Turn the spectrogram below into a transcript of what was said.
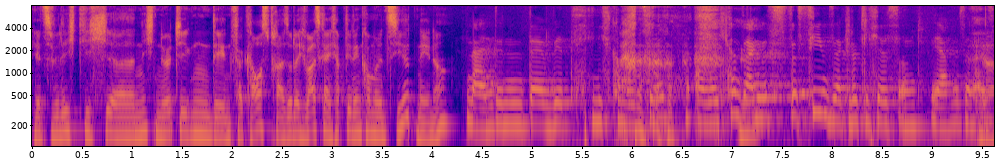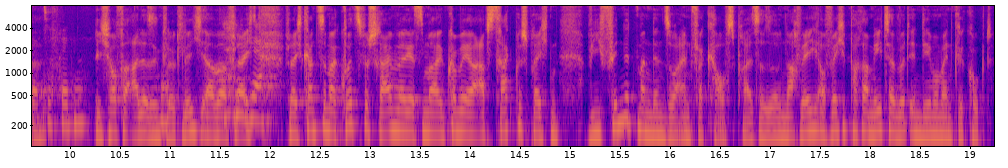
Jetzt will ich dich äh, nicht nötigen, den Verkaufspreis, oder ich weiß gar nicht, habt ihr den kommuniziert? Nee, ne? Nein, den, der wird nicht kommuniziert. aber ich kann sagen, dass das Team sehr glücklich ist und ja, wir sind alle ja. sehr zufrieden. Ich hoffe, alle sind ja. glücklich, aber vielleicht, ja. vielleicht kannst du mal kurz beschreiben, weil jetzt mal können wir ja abstrakt besprechen, wie findet man denn so einen Verkaufspreis? Also nach welch, auf welche Parameter wird in dem Moment geguckt?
